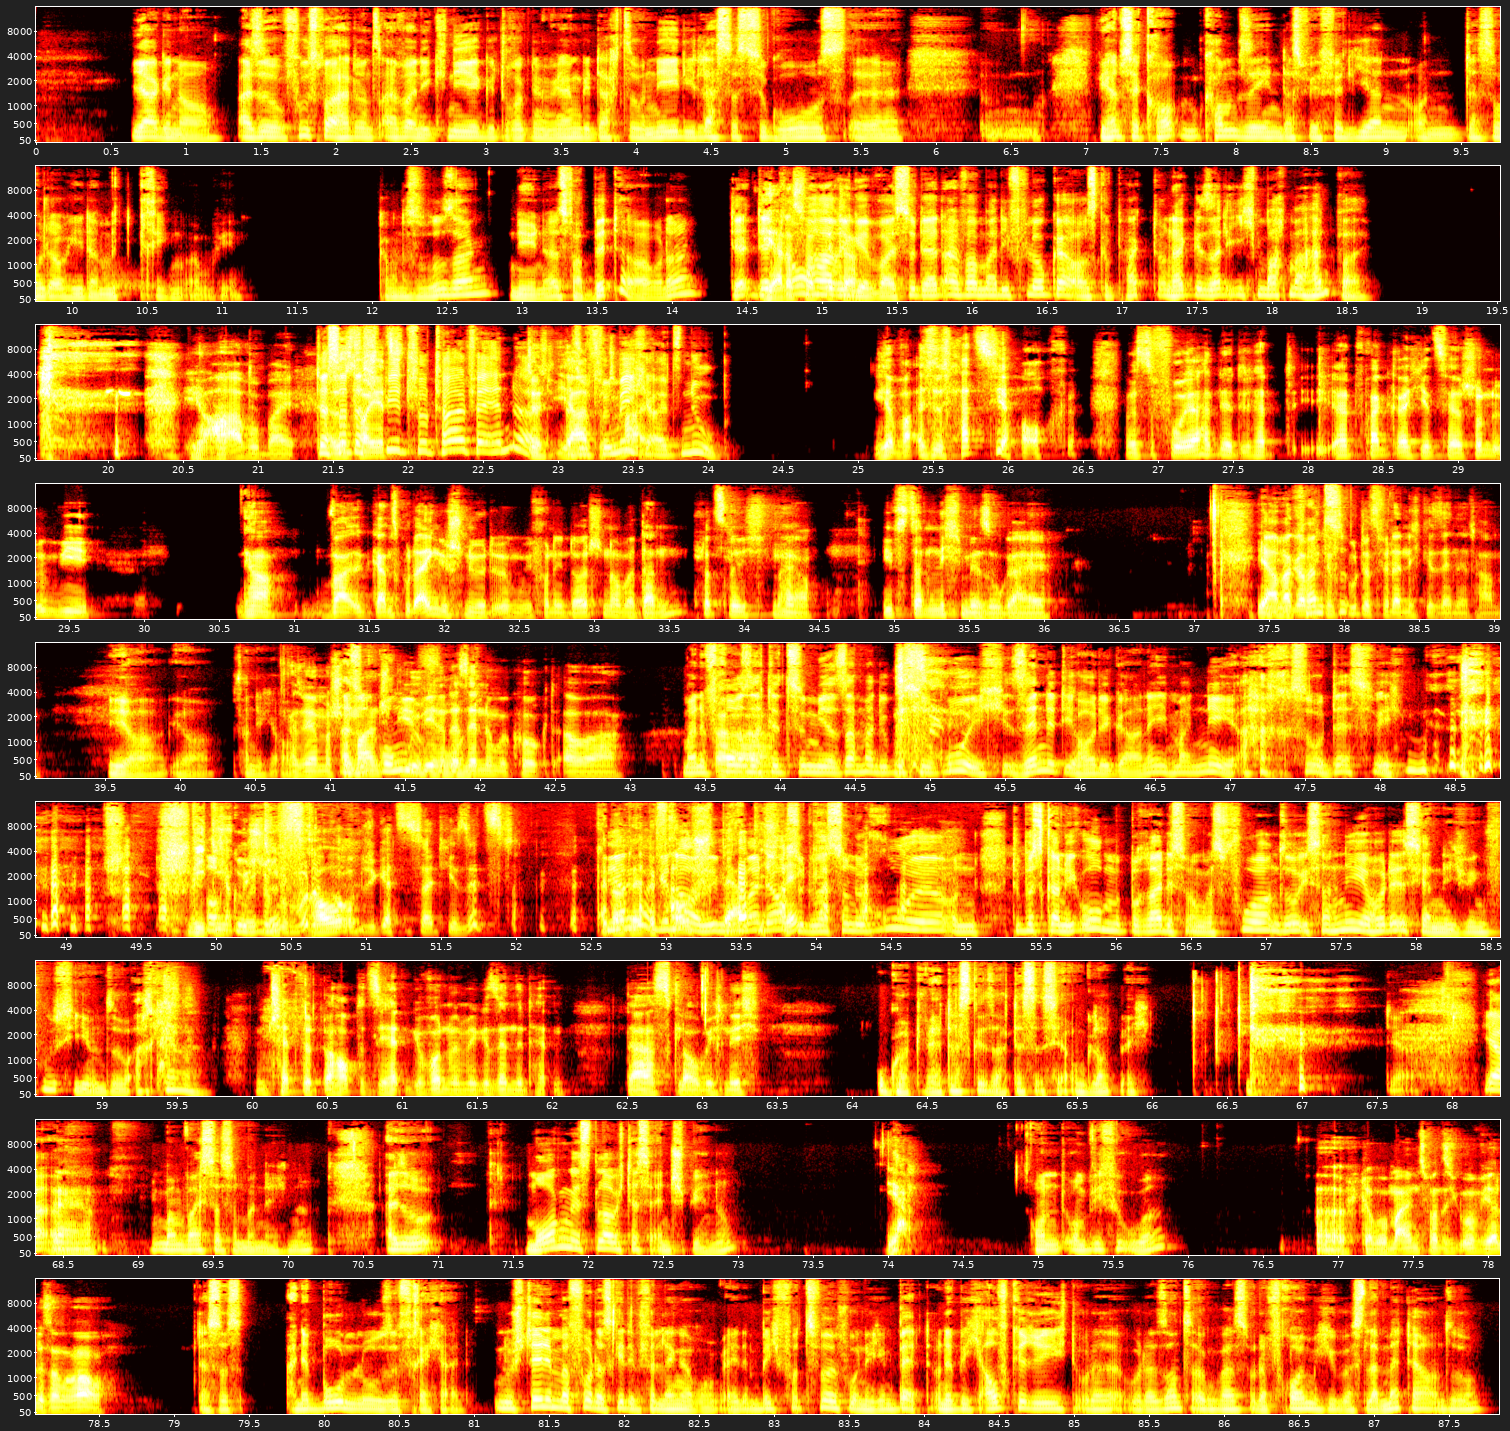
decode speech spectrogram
Ja, genau. Also Fußball hat uns einfach in die Knie gedrückt und wir haben gedacht, so, nee, die Last ist zu groß. Äh, wir haben es ja kommen, sehen, dass wir verlieren und das sollte auch jeder mitkriegen irgendwie. Kann man das so sagen? Nee, ne, es war bitter, oder? Der, der Ja, das Grauhaarige, weißt du, der hat einfach mal die Floke ausgepackt und hat gesagt, ich mach mal Handball. Ja, wobei. Das also hat das war Spiel total verändert. Das- ja, also für total. mich als Noob. Ja, war, das hat's ja auch. Weißt du, vorher hat, hat, hat Frankreich jetzt ja schon irgendwie, ja, war ganz gut eingeschnürt irgendwie von den Deutschen, aber dann plötzlich, naja, lief's dann nicht mehr so geil. Ja, Nee, war, glaube ich, ganz gut, dass wir da nicht gesendet haben. Ja, ja, fand ich auch. Also wir haben ja schon Also mal ein Spiel während der. Sendung geguckt, aber Meine Frau Ah. sagte zu mir, sag mal, du bist so ruhig, sendet ihr heute gar nicht? Ich meine, nee, ach so, deswegen. Wie Auch die, gut. die Frau, warum du die ganze Zeit hier sitzt. genau, ja, ja, genau. Frau sperrt meinte dich auch so, weg. du hast so eine Ruhe und du bist gar nicht oben, bereitest irgendwas vor und so. Ich sag, nee, heute ist ja nicht, wegen Fusi und so. Ach ja. Im Chat wird behauptet, sie hätten gewonnen, wenn wir gesendet hätten. Das glaube ich nicht. Oh Gott, wer hat das gesagt? Das ist ja unglaublich. ja. Ja, Ja, ja. äh, man weiß das immer nicht, ne? Also, morgen ist, glaube ich, das Endspiel, ne? Ja. Und um wie viel Uhr? Äh, ich glaube um 21 Uhr wie alles am Rauch. Das ist eine bodenlose Frechheit. Nur stell dir mal vor, das geht in Verlängerung. Ey, dann bin ich vor 12 Uhr nicht im Bett. Und dann bin ich aufgeregt oder, oder sonst irgendwas oder freue mich über Lametta und so.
